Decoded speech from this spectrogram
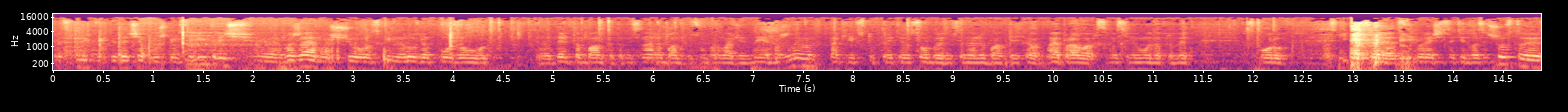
Представник відповідача Бушка Вікторович. Е, Вважаємо, що спільний розгляд позову Дельта банку та Національного банку сумпровадження не є можливим, так як вступ третьої особи Національного банку, яка має право самостійно на предмет спору, оскільки це суперечить статті 26 е,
